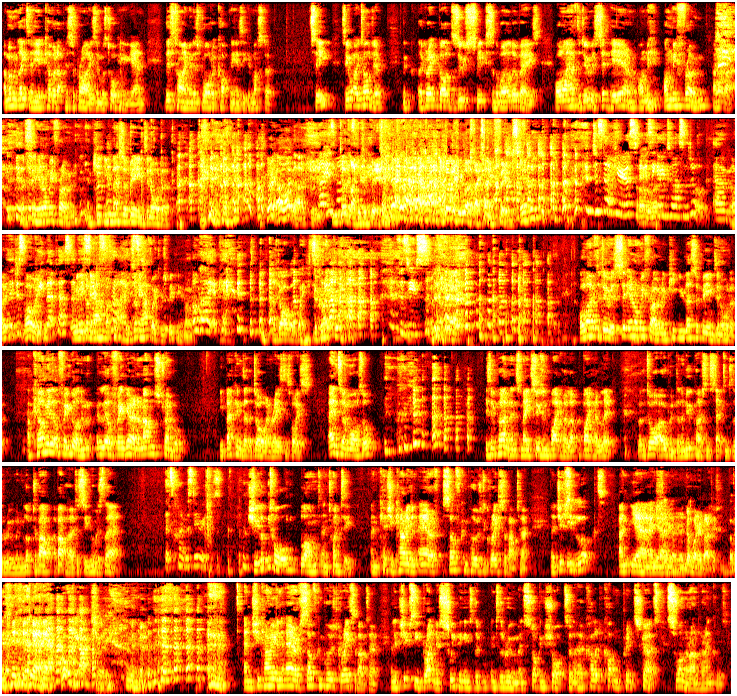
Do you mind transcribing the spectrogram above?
A moment later, he had covered up his surprise and was talking again. This time in as broad a Cockney as he could muster. See, see what I told you. The, the great god Zeus speaks and the world obeys. All I have to do is sit here on me on me throne. I like that. sit here on me throne and keep you lesser beings in order. That's great. I like that actually. That is You don't like it a bit. And don't make it worse by telling fibs. Just out of is he going to answer the door, um, or are they just Well, going to he- keep that person? I mean, he's only so halfway. surprised. He's only halfway through speaking at the moment. Oh right, okay. The door will wait. The great. For Zeus. All I have to do is sit here on my throne and keep you lesser beings in order. I curl my little finger and a little finger, and the mountains tremble. He beckoned at the door and raised his voice. Enter, mortal. His impertinence made Susan bite her li- bite her lip, but the door opened and a new person stepped into the room and looked about about her to see who was there. That's quite mysterious. She looked tall, blonde, and twenty, and ca- she carried an air of self-composed grace about her. A gypsy She looked. And yeah, yeah. Yeah, yeah, Don't worry about it. But what, what would you actually? And she carried an air of self-composed grace about her, and a gypsy brightness sweeping into the into the room and stopping short, so that her coloured cotton print skirts swung around her ankles.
